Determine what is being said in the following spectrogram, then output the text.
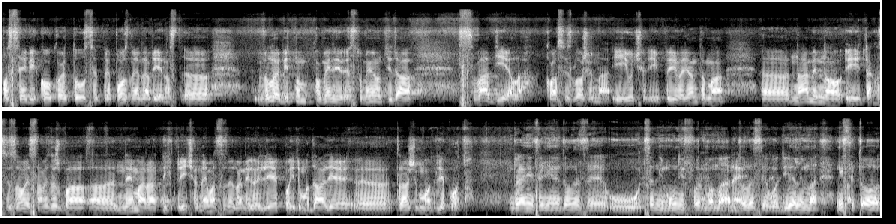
po sebi koliko je tu se prepozna jedna vrijednost. E, vrlo je bitno po meni spomenuti da sva dijela koja su izložena i jučer i prije varijantama namjerno i tako se zove sama izložba nema ratnih priča, nema crnoga nego je lijepo, idemo dalje, tražimo ljepotu. Branitelji ne dolaze u crnim uniformama, ne. dolaze u odjelima. Niste to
